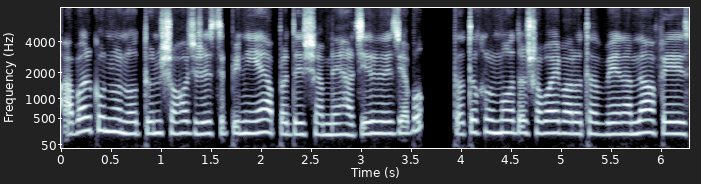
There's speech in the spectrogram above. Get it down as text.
আবার কোনো নতুন সহজ রেসিপি নিয়ে আপনাদের সামনে হাজির হয়ে যাব। ততক্ষণ মতো সবাই ভালো থাকবেন, আল্লাহ হাফেজ।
